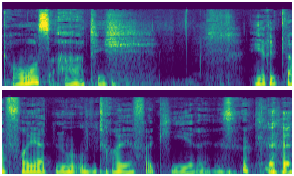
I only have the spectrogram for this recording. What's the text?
großartig. Erika feuert nur untreue Fakire.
